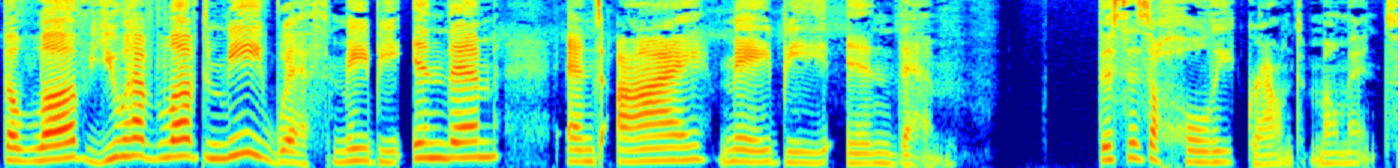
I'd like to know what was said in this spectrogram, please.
the love you have loved me with may be in them, and I may be in them. This is a holy ground moment.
